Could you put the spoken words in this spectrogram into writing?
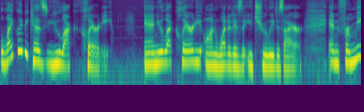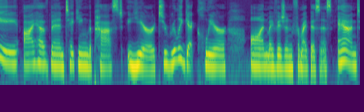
likely because you lack clarity and you lack clarity on what it is that you truly desire. And for me, I have been taking the past year to really get clear on my vision for my business. And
